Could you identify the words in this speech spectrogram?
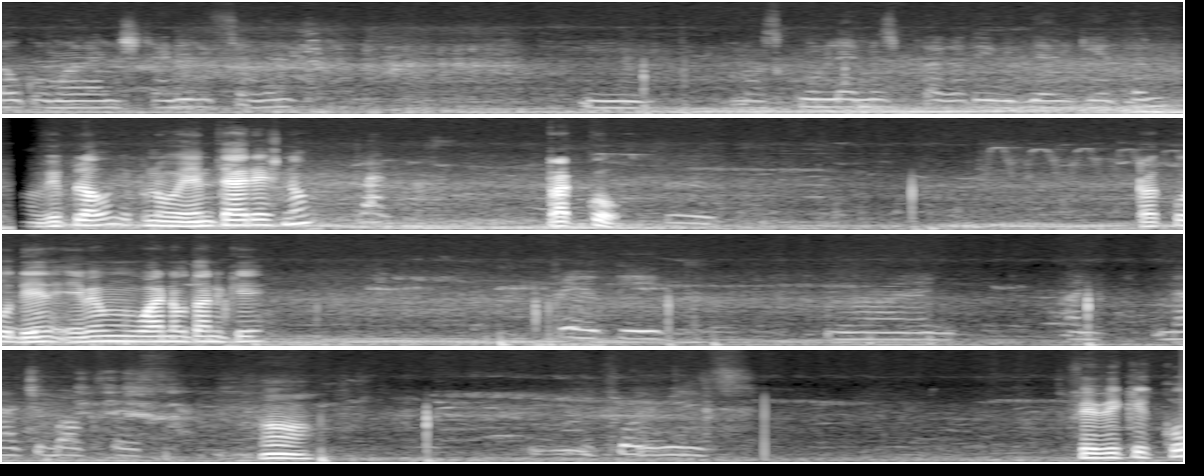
Viplav Kumar and study seventh మా స్కూల్లో ఎంఎస్ ప్రగతి విద్యా నికేతన్ విప్లవ్ ఇప్పుడు నువ్వు ఏం తయారు చేసినావు? ట్రక్ ట్రక్కు ట్రక్కు దే ఏమేమి వాడినావు దానికి? Match boxes four wheels Fevikwik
